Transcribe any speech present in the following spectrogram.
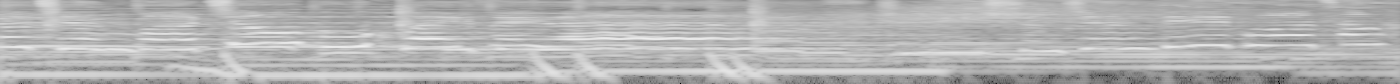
有牵挂就不会飞远一瞬间抵过沧海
